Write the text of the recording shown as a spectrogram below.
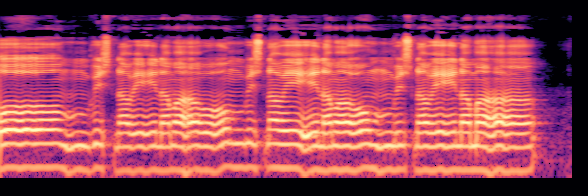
ॐ विष्णवे नमः ॐ विष्णवे नमः ॐ विष्णवे नमः।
